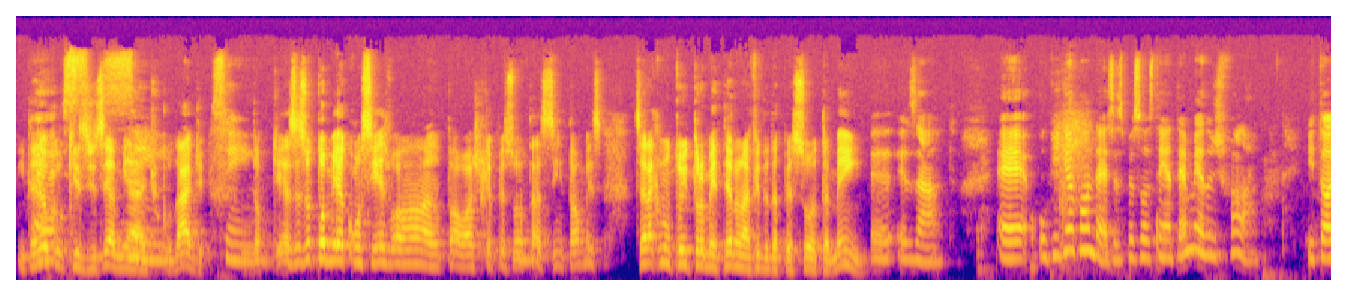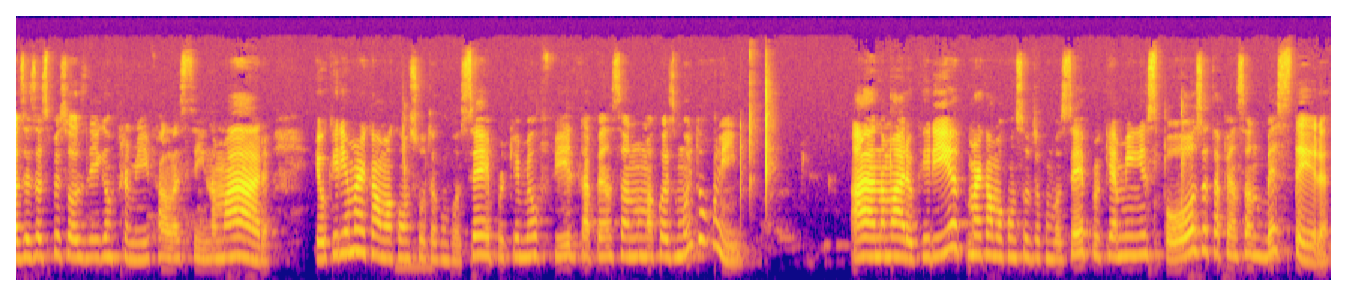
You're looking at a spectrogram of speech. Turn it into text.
Entendeu o É, que eu quis dizer, a minha sim. dificuldade? Sim. Então, porque às vezes eu tomei a consciência e falo, ah, tal, acho que a pessoa Hum. tá assim e tal, mas será que eu não tô intrometendo na vida da pessoa também? É, exato. É, o que que acontece? As pessoas têm até medo de falar. Então, às vezes, as pessoas ligam pra mim e falam assim, Namara, eu queria marcar uma consulta com você porque meu filho tá pensando numa coisa muito ruim. Ah, Namara, eu queria marcar uma consulta com você porque a minha esposa tá pensando besteira.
